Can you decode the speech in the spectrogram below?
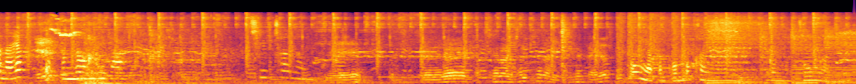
괜찮아요? 감사합니다. 7,000원. 네. 그러면은 4,000원, 3,000원 이렇게 할까요? 똥이 약간 번복하는 그런 거 좋은 거 아니에요?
